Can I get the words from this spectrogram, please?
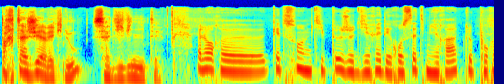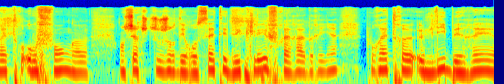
partager avec nous sa divinité. Alors, euh, quelles sont un petit peu, je dirais, les recettes miracles pour être, au fond, euh, on cherche toujours des recettes et des clés, frère Adrien, pour être libéré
